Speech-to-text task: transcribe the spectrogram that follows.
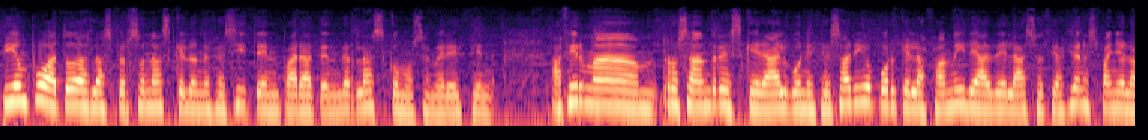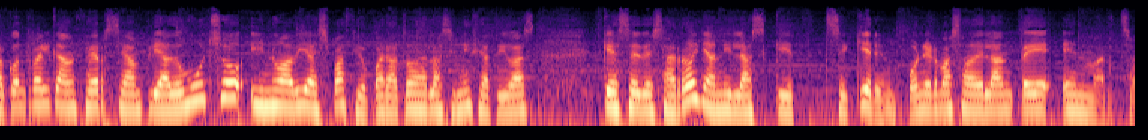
tiempo a todas las personas que lo necesiten para atenderlas como se merecen. Afirma mm, Rosa Andrés que era algo necesario porque la familia de la Asociación Española contra el Cáncer se ha ampliado mucho y no había espacio para todas las iniciativas que se desarrollan y las que se quieren poner más adelante en marcha.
